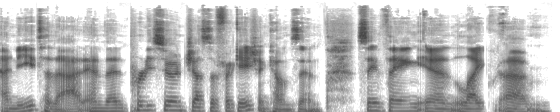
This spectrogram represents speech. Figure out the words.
a need to that. And then pretty soon justification comes in. Same thing in like um,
